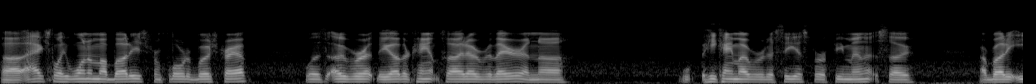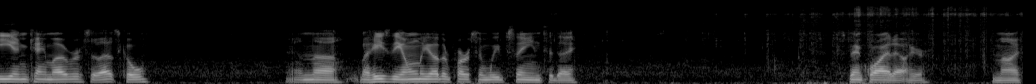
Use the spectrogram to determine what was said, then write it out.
Uh, actually, one of my buddies from Florida Bushcraft was over at the other campsite over there, and uh, he came over to see us for a few minutes. So our buddy Ian came over, so that's cool. And uh, but he's the only other person we've seen today. It's been quiet out here. Nice.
